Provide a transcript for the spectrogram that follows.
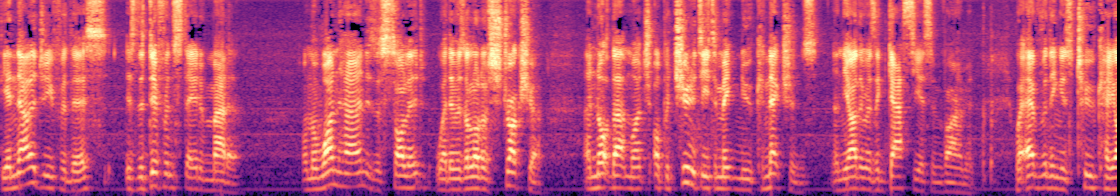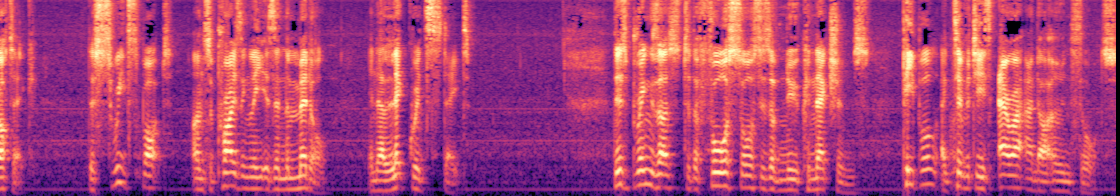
The analogy for this is the different state of matter. On the one hand is a solid where there is a lot of structure and not that much opportunity to make new connections, and the other is a gaseous environment where everything is too chaotic. The sweet spot, unsurprisingly, is in the middle, in a liquid state. This brings us to the four sources of new connections people, activities, error, and our own thoughts.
